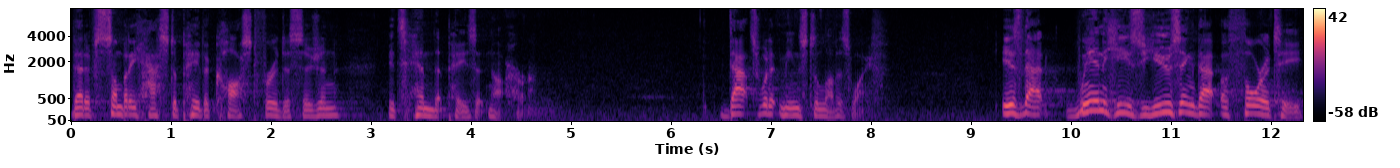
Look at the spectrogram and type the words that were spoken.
that if somebody has to pay the cost for a decision, it's him that pays it, not her. That's what it means to love his wife. Is that when he's using that authority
